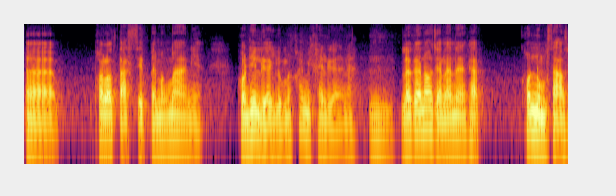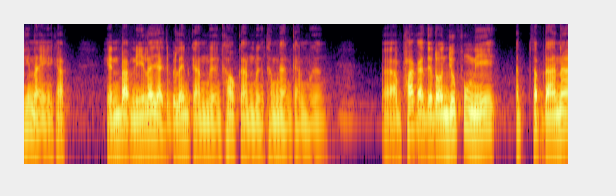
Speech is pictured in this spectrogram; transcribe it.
เอ่อพอเราตัดสิทธิ์ไปมาก ๆ เนี่ย คนที่เหลืออยู่ไม่ค่อยมีใครเหลือแล้วนะอืมแล้วก็นอกจากนั้นนะครับ คนหนุ่มสาวที่ไหนครับ เห็นแบบนี้แล้วอยากจะไปเล่นการเมืองเข้าการเมืองทำงานการเมืองเอ่อพรรคอาจจะโดนยุบพรุ่งนี้สัปดาห์หน้า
